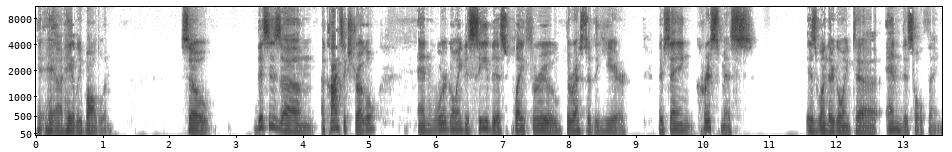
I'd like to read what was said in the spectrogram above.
H- Hailey Baldwin. So this is um, a classic struggle, and we're going to see this play through the rest of the year. They're saying Christmas is when they're going to end this whole thing,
